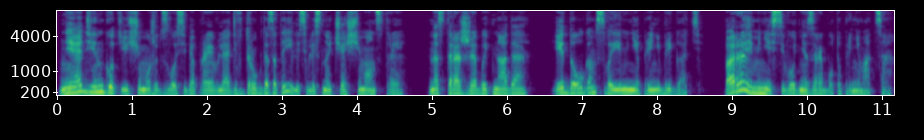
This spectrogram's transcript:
«Не один год еще может зло себя проявлять, вдруг да затаились в лесной чаще монстры. Настороже быть надо и долгом своим не пренебрегать. Пора и мне сегодня за работу приниматься.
